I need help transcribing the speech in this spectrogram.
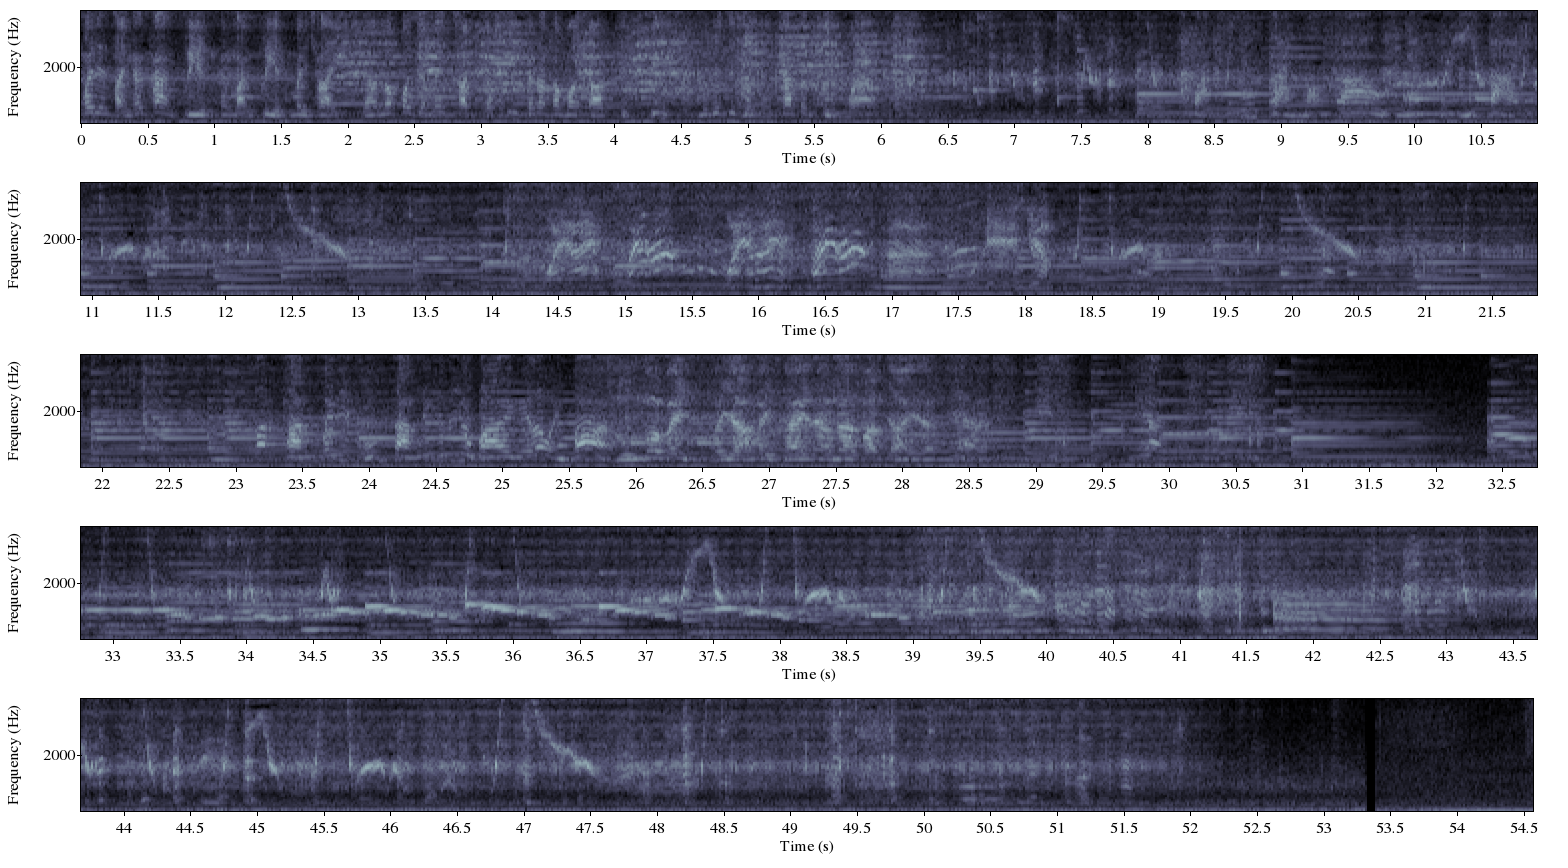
ไม่ได้ใส่ข้างๆเกลียนข้างหลังเกลียนไม่ใช่นะแล้วก็จะไม่ขัดกับที่คณะกรรมการสิทธิมนุษยชนแห่งชาติตั้งขึ้นมาสั่งให้เลิกการหมอเฝ้านับแต่นี้ไปไหวไหมไหวครับไหวไหมไหวครับอ่าโอเคเยี่ยมก็สั่งไปที่ผมสั่งนี่คือนโยบายไงแล้วไอ้บ้าลุงก็ไปพยายามไม่ใช้นะอำนาจบาดใหญ่นะ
